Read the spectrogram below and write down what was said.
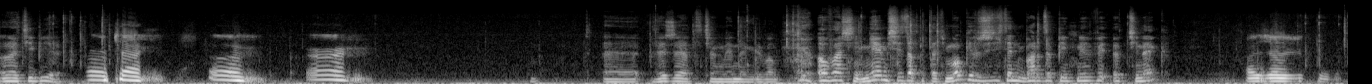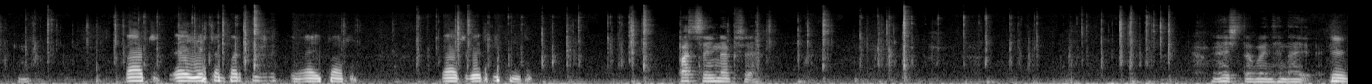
Ona ci bije. tak. E, wiesz, że ja to ciągle nagrywam. O właśnie, miałem się zapytać, mogę wrzucić ten bardzo piękny wy- odcinek? Ale zależy który. Patrz, ej, jestem parkurzystą, ej, patrz. Patrz, get hippies. Patrz co im napiszę. Weź to będzie na... Hmm.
